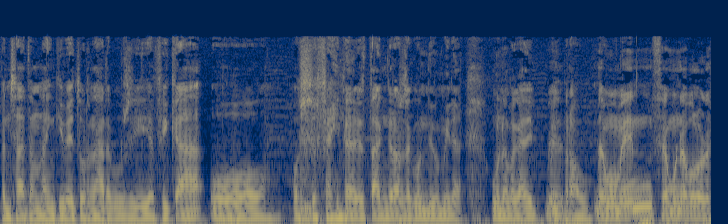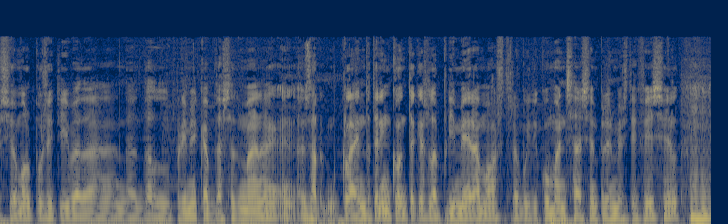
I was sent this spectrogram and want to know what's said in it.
pensat en l'any que ve tornar-vos-hi a ficar o, o la feina és tan grossa que un diu, mira, una vegada i, i prou. De moment fem una valoració molt positiva de, de, del primer cap de setmana. És, clar, hem de tenir en compte que és la primera mostra, vull dir, començar sempre és més difícil. Uh -huh.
